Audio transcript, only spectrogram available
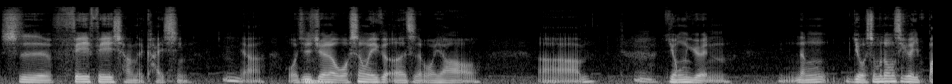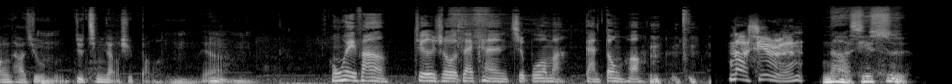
是非非常的开心，嗯。呀，我就觉得我身为一个儿子，我要啊、永远能有什么东西可以帮他就，就尽量去帮，嗯呀。洪慧芳这个时候在看直播嘛，感动哈。那些人，那些事。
